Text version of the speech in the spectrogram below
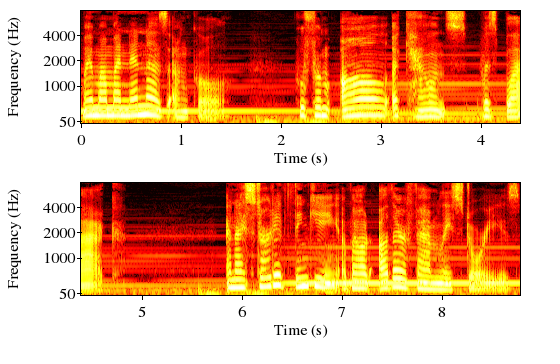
my Mama Nena's uncle, who from all accounts was black. And I started thinking about other family stories,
